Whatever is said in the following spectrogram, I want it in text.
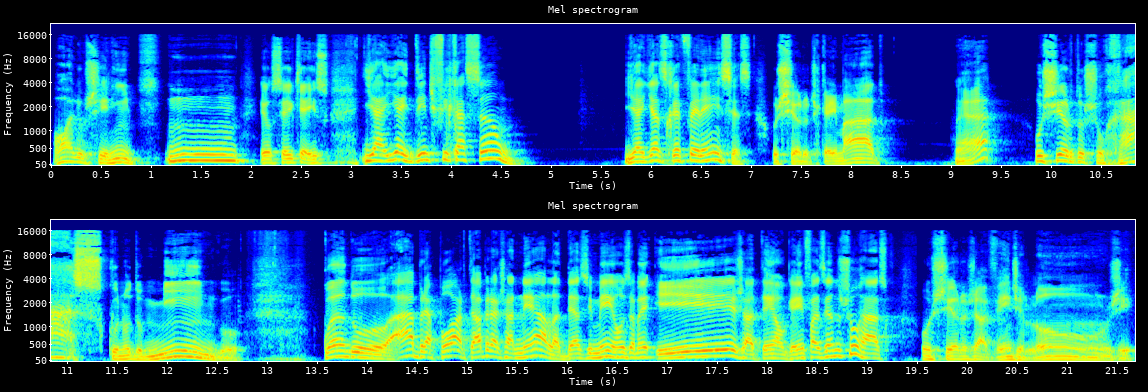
Olha o cheirinho. Hum, eu sei que é isso. E aí a identificação. E aí as referências. O cheiro de queimado, né? o cheiro do churrasco no domingo, Quando abre a porta, abre a janela, 10 e meia, 11 da manhã, e já tem alguém fazendo churrasco. O cheiro já vem de longe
